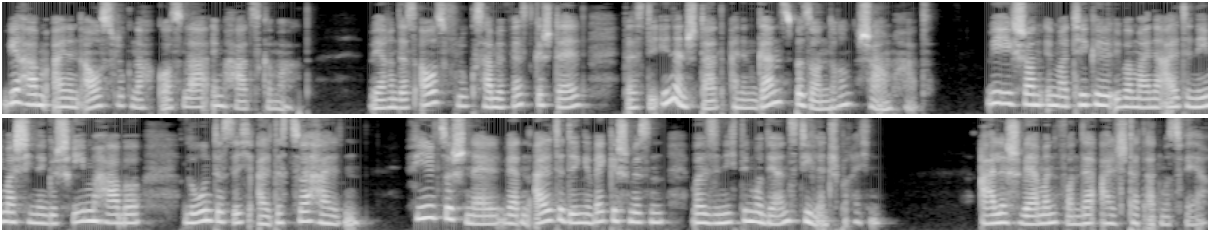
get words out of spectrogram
Wir haben einen Ausflug nach Goslar im Harz gemacht. Während des Ausflugs haben wir festgestellt, dass die Innenstadt einen ganz besonderen Charme hat. Wie ich schon im Artikel über meine alte Nähmaschine geschrieben habe, lohnt es sich, Altes zu erhalten. Viel zu schnell werden alte Dinge weggeschmissen, weil sie nicht dem modernen Stil entsprechen. Alle schwärmen von der Altstadtatmosphäre.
